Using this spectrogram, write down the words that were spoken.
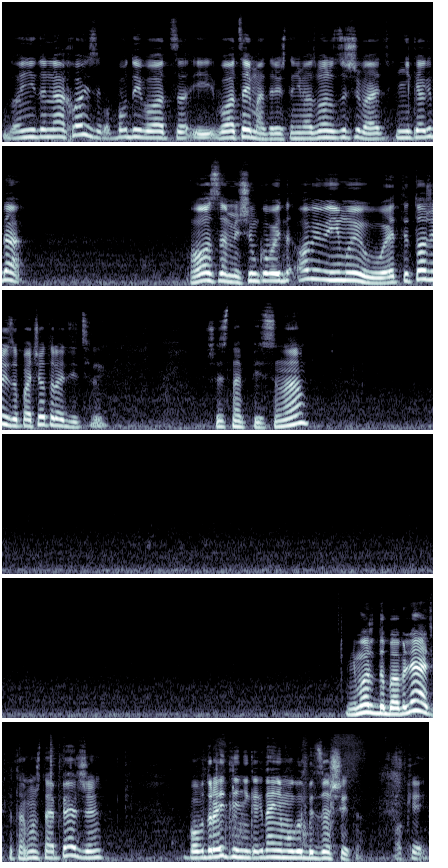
Делонительно охойся, по поводу его отца, его отца и матери, что невозможно зашивать никогда. Оса, Мишумковой, ови ему, это тоже из-за почета родителей. Что здесь написано? Не может добавлять, потому что, опять же, по поводу родителей никогда не могут быть зашиты. Окей.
